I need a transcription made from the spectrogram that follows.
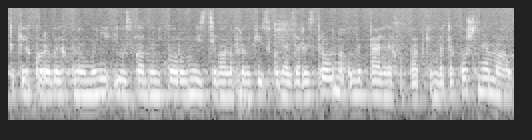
таких корових пневмоній і ускладнень кору в місті Івано-Франківську не зареєстровано. Летальних випадків ми також не мали.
